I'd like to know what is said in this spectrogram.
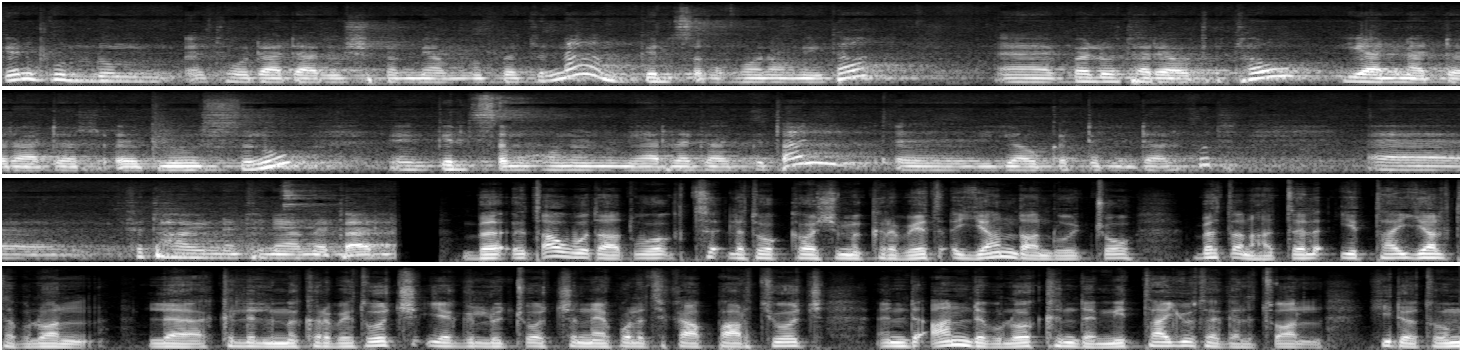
ግን ሁሉም ተወዳዳሪዎች በሚያምኑበት እና ግልጽ በሆነ ሁኔታ በሎተሪ አውጥተው ያን አደራደር ቢወስኑ ግልጽ መሆኑን ያረጋግጣል። ያው ቅድም እንዳልኩት ፍትሐዊነትን ያመጣል። በዕጣ ወጣጡ ወቅት ለተወካዮች ምክር ቤት እያንዳንዱ እጩ በተናጥል ይታያል ተብሏል። ለክልል ምክር ቤቶች የግል እጩዎችና የፖለቲካ ፓርቲዎች እንደ አንድ ብሎክ እንደሚታዩ ተገልጿል። ሂደቱም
